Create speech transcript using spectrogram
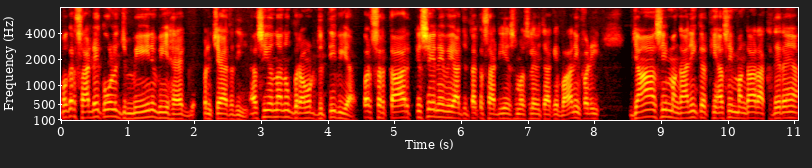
ਮਗਰ ਸਾਡੇ ਕੋਲ ਜ਼ਮੀਨ ਵੀ ਹੈ ਪੰਚਾਇਤ ਦੀ। ਅਸੀਂ ਉਹਨਾਂ ਨੂੰ ਗਰਾਊਂਡ ਦਿੱਤੀ ਵੀ ਆ, ਪਰ ਸਰਕਾਰ ਕਿਸੇ ਨੇ ਵੀ ਅੱਜ ਤੱਕ ਸਾਡੀ ਇਸ ਮਸਲੇ ਵਿੱਚ ਆ ਕੇ ਬਾਹ ਨਹੀਂ ਫੜੀ। ਜਾਂ ਅਸੀਂ ਮੰਗਾਂ ਨਹੀਂ ਰੱਖੀਆਂ, ਅਸੀਂ ਮੰਗਾਂ ਰੱਖਦੇ ਰਹੇ ਆ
